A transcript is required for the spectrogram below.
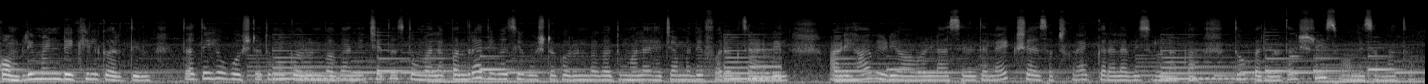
कॉम्प्लिमेंट देखील करतील. तर ते ही गोष्ट तुम्ही करून बघा. निश्चितच तुम्हाला पंधरा दिवस ही गोष्ट करून बघा. तुम्हाला ह्याच्यामध्ये फरक जाणवेल. आणि हा व्हिडिओ आवडला असेल तर लाईक शेअर सबस्क्राईब करायला विसरू नका. तोपर्यंत श्री स्वामी समर्थ.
